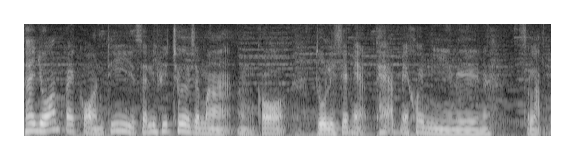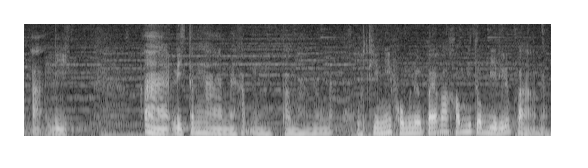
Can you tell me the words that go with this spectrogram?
ถ้าย้อนไปก่อนที่ซารีพิชเชอร์จะมาก็ตัวรีเซ็ตเนี่ยแทบไม่ค่อยมีเลยนะสลับอะลีกอ่าลีกตำนานนะครับประมาณนั้นนะโอ้โหทีมนี้ผมลืมไปว่าเขามีตัวบินหรือเปล่านะ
